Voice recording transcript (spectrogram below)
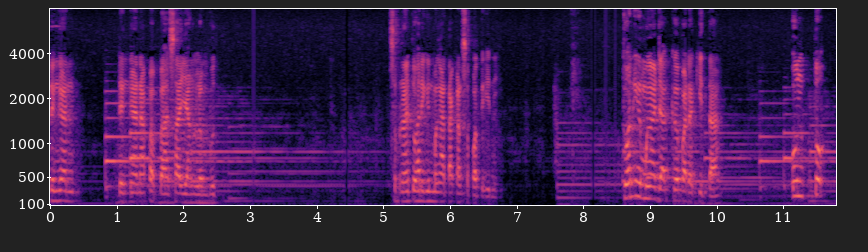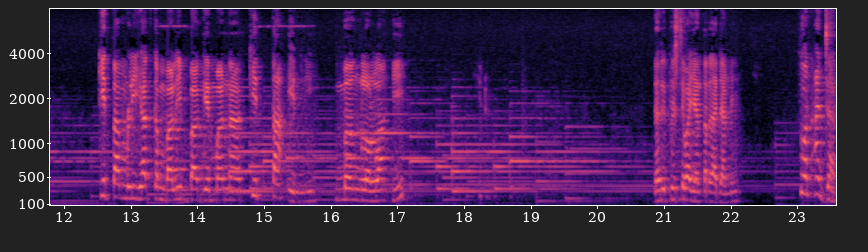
Dengan dengan apa bahasa yang lembut. Sebenarnya Tuhan ingin mengatakan seperti ini. Tuhan ingin mengajak kepada kita untuk kita melihat kembali bagaimana kita ini mengelola hidup dari peristiwa yang terjadi, Tuhan ajar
